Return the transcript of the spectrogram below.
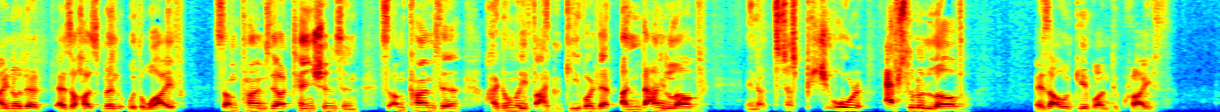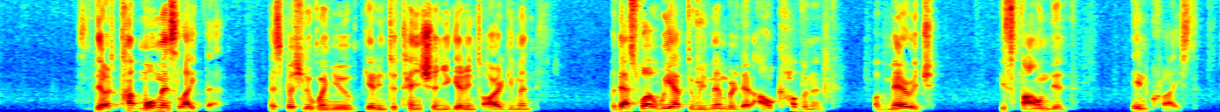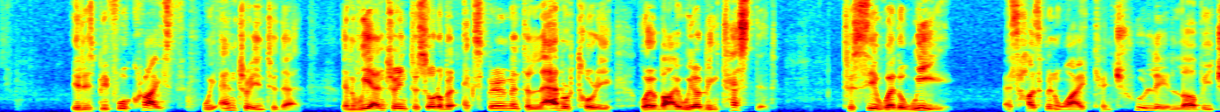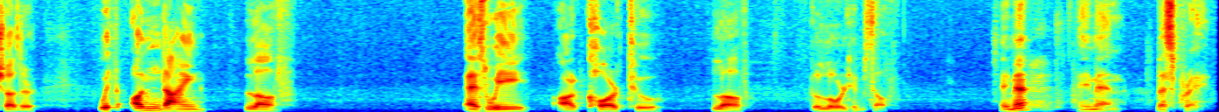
I know that as a husband with a wife, sometimes there are tensions, and sometimes uh, I don't know if I could give her that undying love, know, just pure, absolute love as I would give unto Christ. There are moments like that, especially when you get into tension, you get into argument. But that's why we have to remember that our covenant of marriage is founded in Christ. It is before Christ we enter into that. And we enter into sort of an experimental laboratory whereby we are being tested to see whether we, as husband and wife, can truly love each other with undying love as we are called to love the Lord Himself. Amen? Amen. Let's pray.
